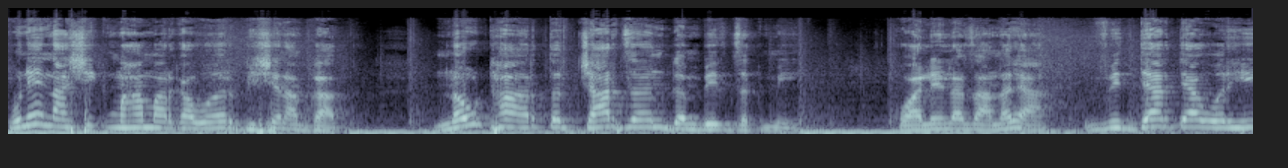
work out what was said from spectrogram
पुणे नाशिक महामार्गावर भीषण अपघात. नऊ ठार तर चार जण गंभीर जखमी. कॉलेजला जाणाऱ्या विद्यार्थ्यावरही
